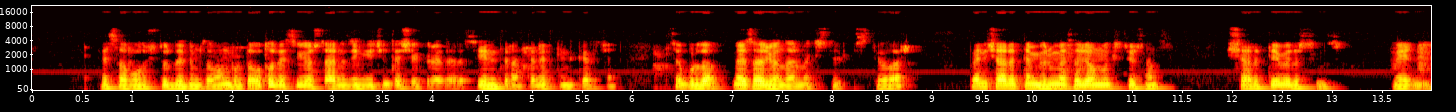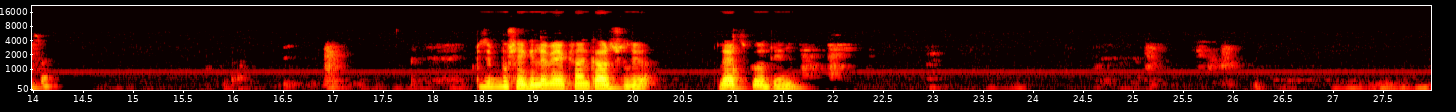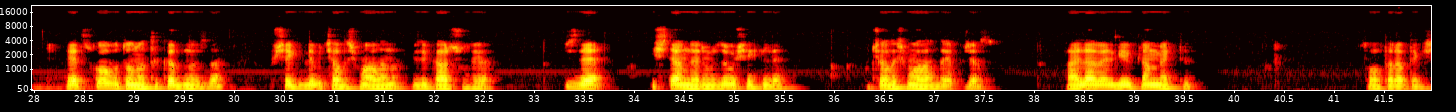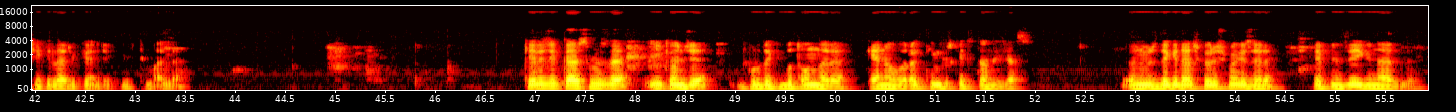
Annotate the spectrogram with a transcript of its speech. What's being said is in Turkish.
Hesap oluştur dediğim zaman burada Autodesk'i gösterdiğiniz ilgi için teşekkür ederiz. Yeni trendler, etkinlikler için. Bize burada mesaj göndermek istiyorlar. Ben işaretlemiyorum. Mesaj almak istiyorsanız işaretleyebilirsiniz mailinize. Bizi bu şekilde bir ekran karşılıyor. Let's go diyelim. Let's go butonuna tıkladığınızda bu şekilde bir çalışma alanı bizi karşılıyor. Biz de işlemlerimizi bu şekilde bu çalışma alanında yapacağız. Hala belge yüklenmekte. Sol taraftaki şekiller yüklenecek büyük ihtimalle. Gelecek dersimizde ilk önce buradaki butonları genel olarak Tinkercad'i tanıyacağız. Önümüzdeki ders görüşmek üzere. Hepinize iyi günler dilerim.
